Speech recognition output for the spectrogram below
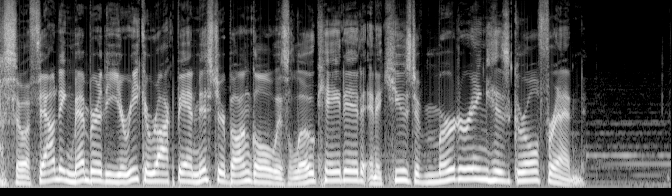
So, a founding member of the Eureka rock band Mr. Bungle was located and accused of murdering his girlfriend.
